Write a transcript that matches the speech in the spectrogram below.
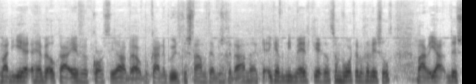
maar die hebben elkaar even kort ja, bij elkaar in de buurt gestaan. Wat hebben ze gedaan? Ik, ik heb het niet meegekregen dat ze een woord hebben gewisseld. Maar ja, dus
